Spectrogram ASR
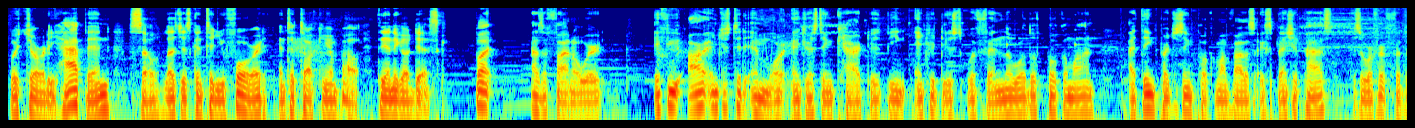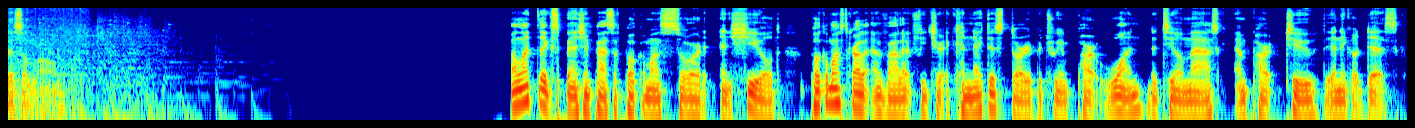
which already happened, so let's just continue forward into talking about the Indigo Disk. But as a final word, if you are interested in more interesting characters being introduced within the world of Pokemon, I think purchasing Pokemon Violet's expansion pass is worth it for this alone. Unlike the expansion pass of Pokemon Sword and Shield, Pokemon Scarlet and Violet feature a connected story between Part 1, the Teal Mask, and Part 2, the Indigo Disk.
